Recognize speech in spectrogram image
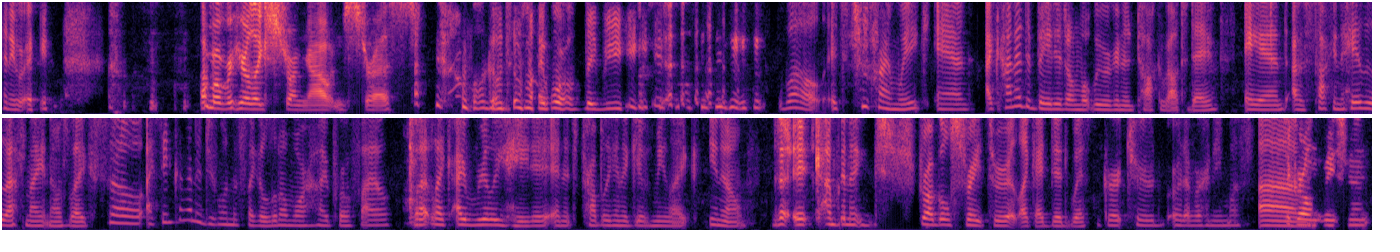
Anyway, I'm over here like strung out and stressed. welcome to my world, baby. well, it's True Crime Week, and I kind of debated on what we were going to talk about today. And I was talking to Haley last night, and I was like, "So I think I'm going to do one that's like a little more high profile, but like I really hate it, and it's probably going to give me like you know." The it, I'm gonna struggle straight through it like I did with Gertrude or whatever her name was. Um, the girl in the basement.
